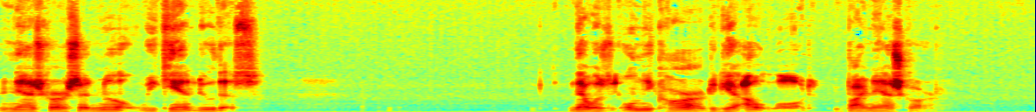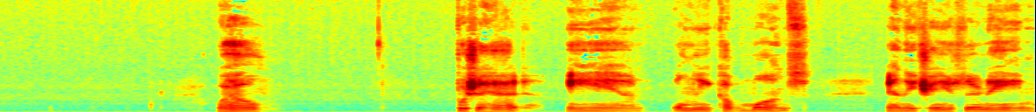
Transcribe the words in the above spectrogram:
NASCAR said, no, we can't do this. That was the only car to get outlawed by NASCAR. Well, push ahead, and only a couple months, and they changed their name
